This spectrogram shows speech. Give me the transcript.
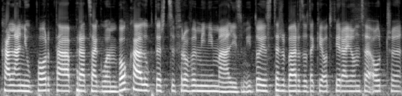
Kala Newporta, Praca głęboka lub też Cyfrowy minimalizm. I to jest też bardzo takie otwierające oczy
